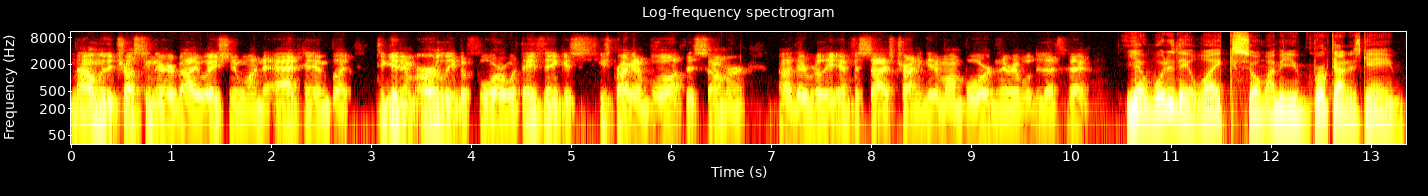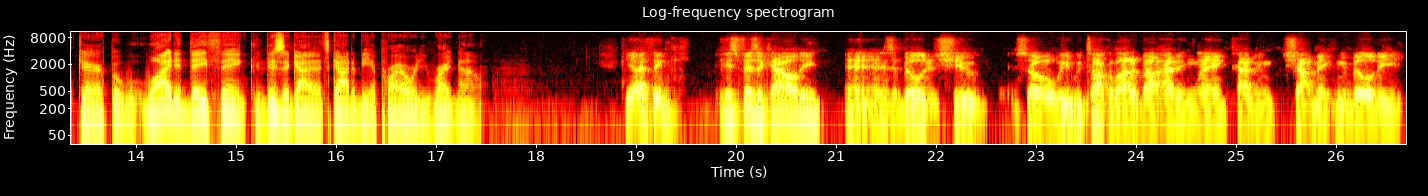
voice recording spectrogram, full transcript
not only the trusting their evaluation and wanting to add him, but to get him early before what they think is he's probably going to blow up this summer. Uh, they really emphasized trying to get him on board, and they were able to do that today. Yeah, what do they like so? I mean, you broke down his game, Derek, but why did they think this is a guy that's got to be a priority right now? Yeah, I think his physicality and, his ability to shoot. So we, we talk a lot about having length, having shot making ability,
